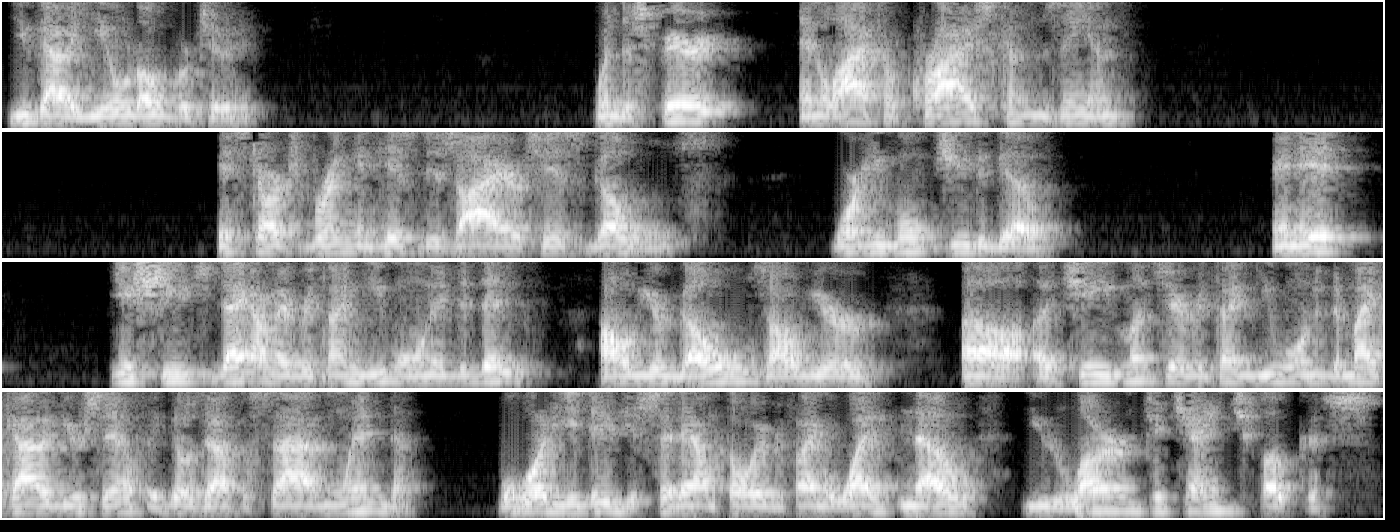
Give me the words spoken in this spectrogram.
You gotta yield over to it. When the spirit and life of Christ comes in, it starts bringing his desires, his goals, where he wants you to go. And it just shoots down everything you wanted to do. All your goals, all your uh, achievements, everything you wanted to make out of yourself, it goes out the side window. Well, what do you do? Just sit down and throw everything away? No, you learn to change focus.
